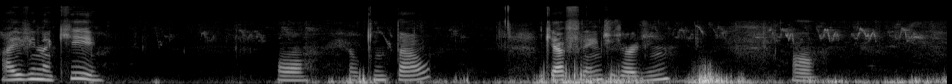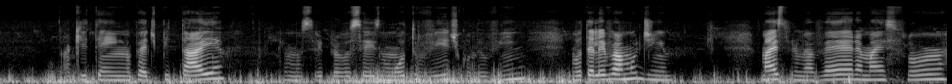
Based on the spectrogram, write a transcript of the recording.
Aí vindo aqui. Ó, é o quintal. Que é a frente, o jardim. Ó. Aqui tem o pé de pitaia eu mostrei pra vocês num outro vídeo quando eu vim. Vou até levar mudinho. Mais primavera, mais flor.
